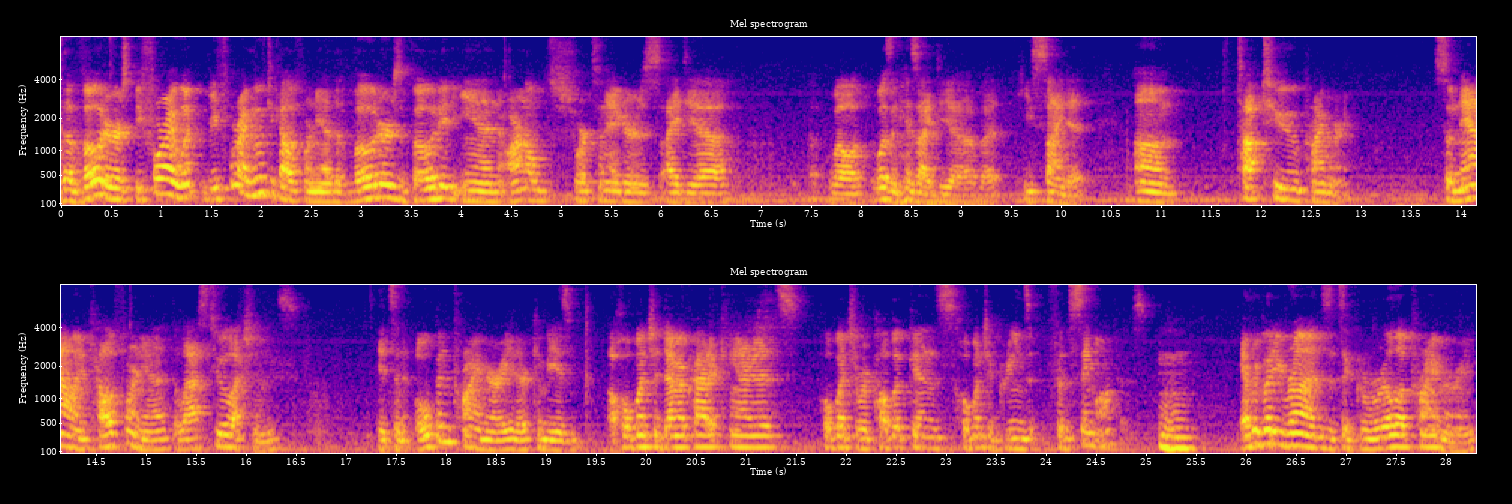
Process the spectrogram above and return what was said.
the voters, before I went, before I moved to California, the voters voted in Arnold Schwarzenegger's idea. Well, it wasn't his idea, but he signed it. Um, top two primary. So now in California, the last two elections, it's an open primary. There can be as, a whole bunch of Democratic candidates, a whole bunch of Republicans, a whole bunch of Greens for the same office. Mhm. Everybody runs, it's a guerrilla primary.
